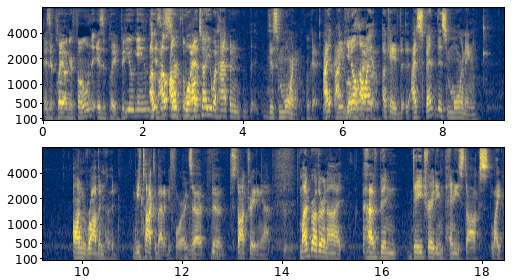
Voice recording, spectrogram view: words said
Is it play on your phone? Is it play video games? I'll, it surf I'll- the well, web? I'll tell you what happened this morning. Okay, I, I you know how more I okay. Th- I spent this morning on Robinhood. We've talked about it before. It's uh, the stock trading app. My brother and I have been day trading penny stocks like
